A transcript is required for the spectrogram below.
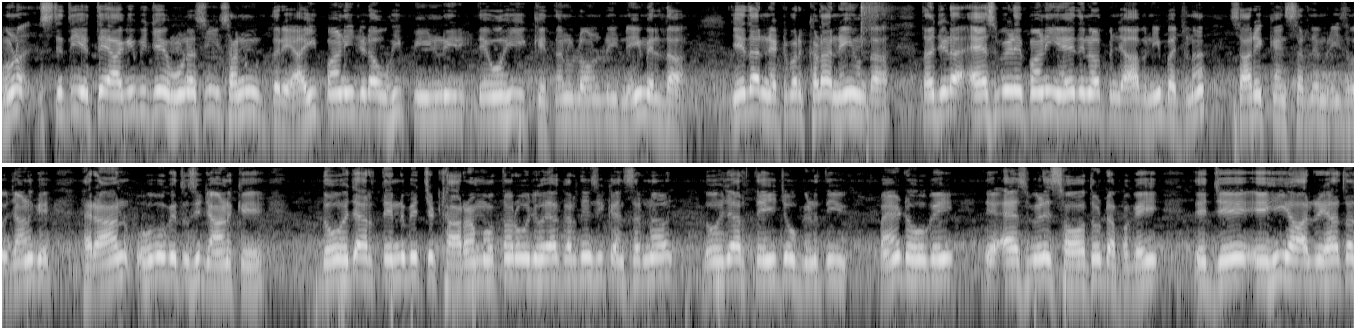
ਹੁਣ ਸਥਿਤੀ ਇੱਥੇ ਆ ਗਈ ਵੀ ਜੇ ਹੁਣ ਅਸੀਂ ਸਾਨੂੰ ਦਰਿਆਈ ਪਾਣੀ ਜਿਹੜਾ ਉਹੀ ਪੀਣ ਲਈ ਤੇ ਉਹੀ ਖੇਤਾਂ ਨੂੰ ਲਾਉਣ ਲਈ ਨਹੀਂ ਮਿਲਦਾ ਜੇ ਇਹਦਾ ਨੈਟਵਰਕ ਖੜਾ ਨਹੀਂ ਹੁੰਦਾ, ਤਾਂ ਜਿਹੜਾ ਇਸ ਵੇਲੇ ਪਾਣੀ ਹੈ, ਇਹਦੇ ਨਾਲ ਪੰਜਾਬ ਨਹੀਂ ਬਚਣਾ, ਸਾਰੇ ਕੈਂਸਰ ਦੇ ਮਰੀਜ਼ ਹੋ ਜਾਣਗੇ। ਹੈਰਾਨ ਹੋਵੋਗੇ ਤੁਸੀਂ ਜਾਣ ਕੇ 2003 ਵਿੱਚ 18 ਮੌਤਾਂ ਰੋਜ਼ ਹੋਇਆ ਕਰਦੇ ਸੀ ਕੈਂਸਰ ਨਾਲ 2023 ਚ ਉਹ ਗਿਣਤੀ 65 ਹੋ ਗਈ ਤੇ ਇਸ ਵੇਲੇ 100 ਤੋਂ ਟੱਪ ਗਈ ਤੇ ਜੇ ਇਹੀ ਹਾਲ ਰਿਹਾ ਤਾਂ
